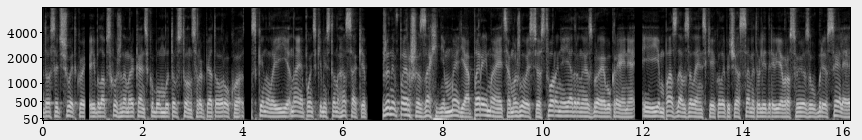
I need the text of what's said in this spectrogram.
досить швидко і була б схожа на американську бомбу Товстон 45-го року. Скинули її на японське місто Нагасакі. Вже не вперше західні медіа переймаються можливістю створення ядерної зброї в Україні, і їм пас дав Зеленський, коли під час саміту лідерів Євросоюзу в Брюсселі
